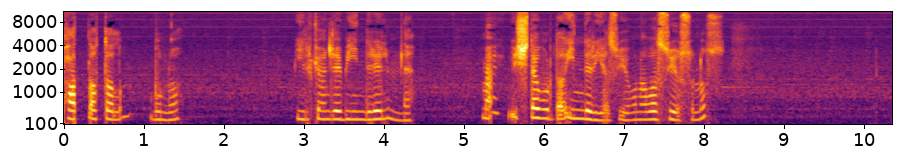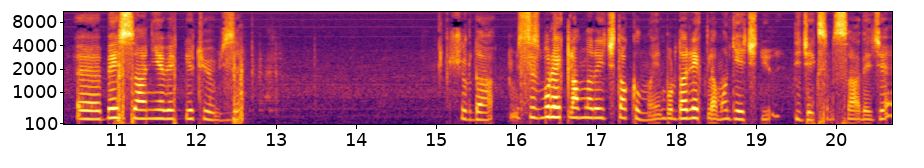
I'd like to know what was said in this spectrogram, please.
patlatalım bunu. İlk önce bir indirelim de. İşte burada indir yazıyor. Buna basıyorsunuz. 5 ee, saniye bekletiyor bizi. Şurada siz bu reklamlara hiç takılmayın. Burada reklama geç diyor diyeceksiniz sadece.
